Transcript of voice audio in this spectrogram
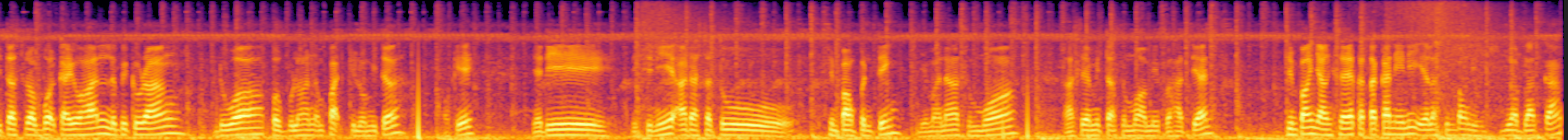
Kita sudah buat kayuhan lebih kurang 2.4 km. Okey. Jadi di sini ada satu simpang penting di mana semua uh, saya minta semua ambil perhatian. Simpang yang saya katakan ini ialah simpang di sebelah belakang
